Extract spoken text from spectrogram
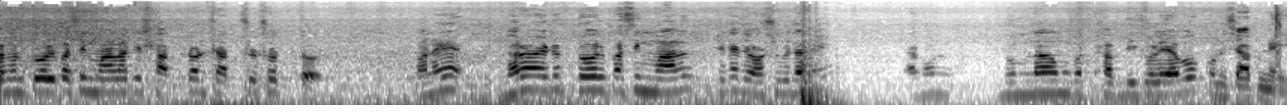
এখন টোল পাসিং মাল আছে সাত টন সাতশো সত্তর। মানে ধরো একটু টোল পাসিং মাল ঠিক আছে অসুবিধা নেই। এখন ধুমধাম করে খাপ দিয়ে চলে যাব, কোনো চাপ নেই।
